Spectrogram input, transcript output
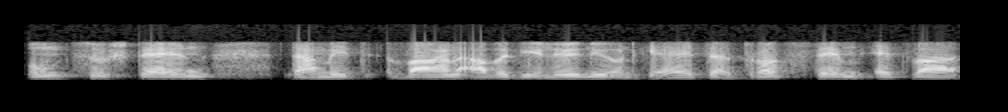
umzustellen. Damit waren aber die Löhne und Gehälter trotzdem etwa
